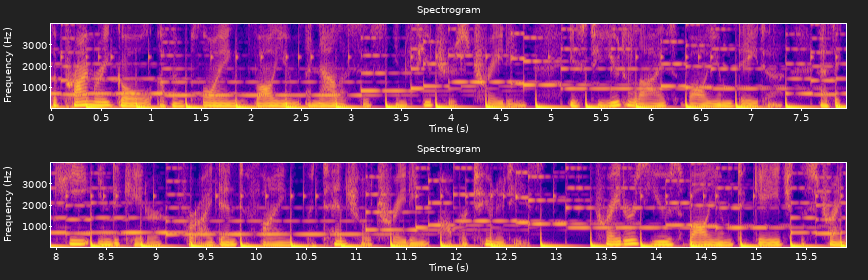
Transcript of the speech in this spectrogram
The primary goal of employing volume analysis in futures trading is to utilize volume data as a key indicator for identifying potential trading opportunities. Traders use volume to gauge the strength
